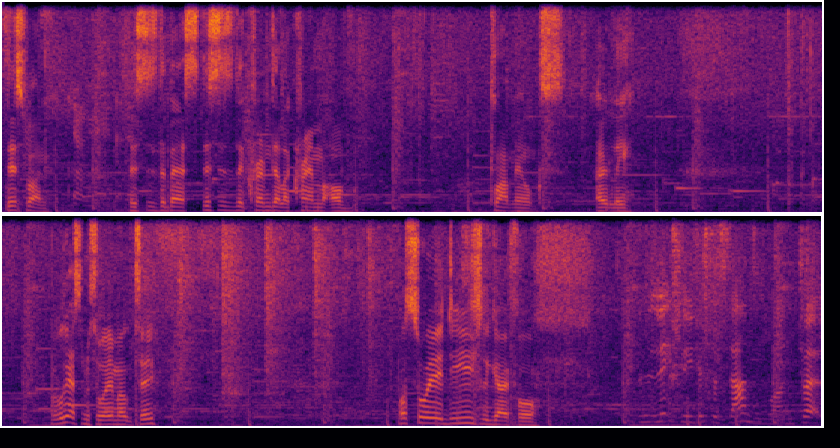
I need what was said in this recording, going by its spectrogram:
This one. One. This is the best. This is the creme de la creme of plant milks, Oatly. We'll get some soy milk too. What soy do you usually go for? Literally just the standard one, but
